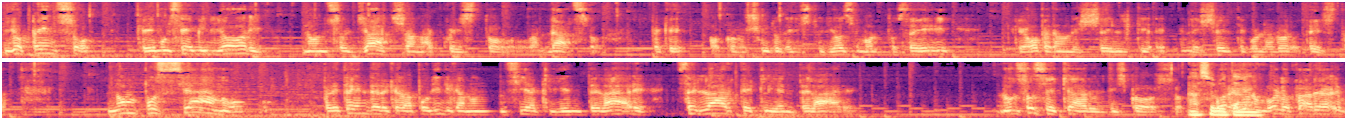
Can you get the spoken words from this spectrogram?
Io penso che i musei migliori non soggiacciano a questo andazzo, perché ho conosciuto degli studiosi molto seri che operano le scelte, le scelte con la loro testa. Non possiamo pretendere che la politica non sia clientelare se l'arte è clientelare. Non so se è chiaro il discorso. Assolutamente. Ora io fare,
